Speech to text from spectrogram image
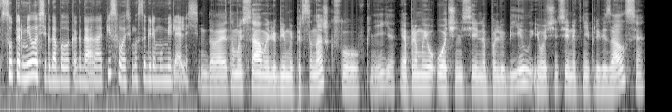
супер мило всегда было, когда она описывалась, мы с Игорем умилялись. Да, это мой самый любимый персонаж, к слову, в книге. Я прям ее очень сильно полюбил и очень сильно к ней привязался.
